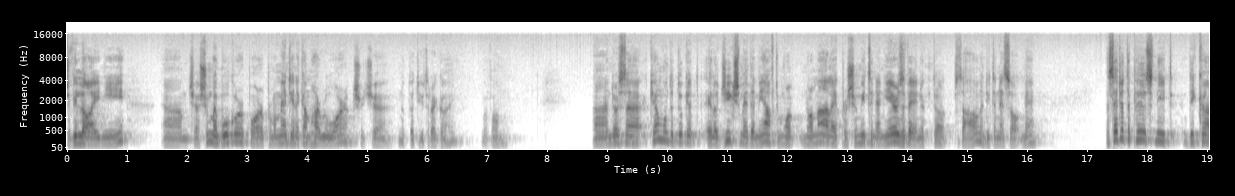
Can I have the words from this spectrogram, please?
zhvilloj një, um, që është shumë e bukur, por për momentin e kam harruar, kështu që nuk do t'ju tregoj, më vonë. Uh, ndërsa, kjo mund të duket e logjikshme dhe mjaft normale për shumicën e njerëzve në këtë sallë, në ditën e sotme, Nëse do të pyesnit dikë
